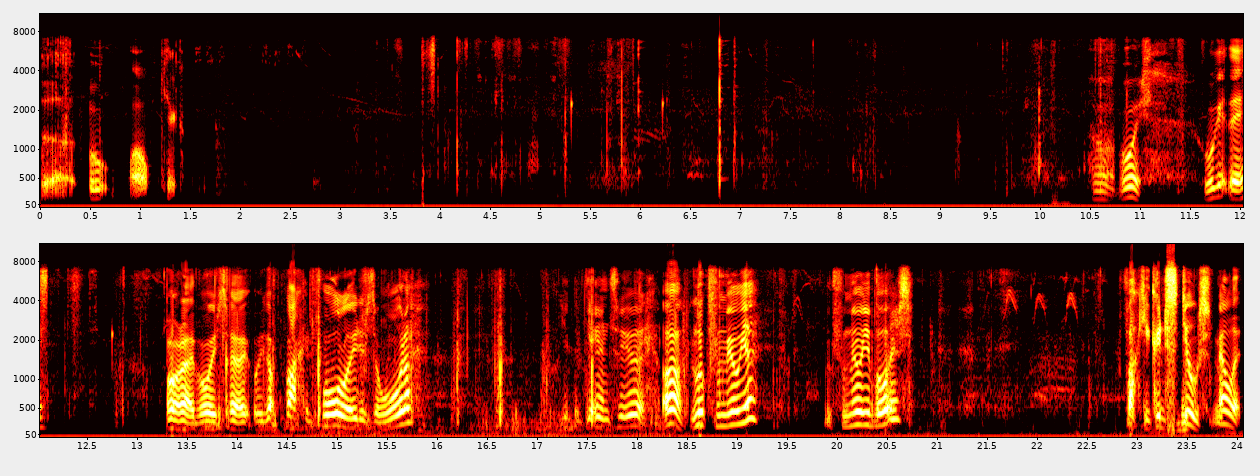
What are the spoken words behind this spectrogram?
Uh, oh, oh, kick. Oh, boys, we'll get there. Alright, boys, so we got fucking four litres of water. Get down to it. Oh, look familiar? Look familiar, boys? Fuck, you can still smell it.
